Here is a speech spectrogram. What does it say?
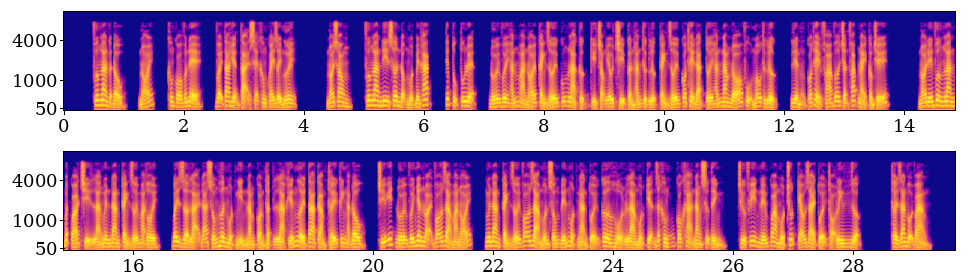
Phương lan gật đầu, nói, không có vấn đề, vậy ta hiện tại sẽ không quấy rầy ngươi. Nói xong, phương lan đi sơn động một bên khác, tiếp tục tu luyện, đối với hắn mà nói cảnh giới cũng là cực kỳ trọng yếu, chỉ cần hắn thực lực cảnh giới có thể đạt tới hắn năm đó phụ mẫu thực lực, liền có thể phá vỡ trận pháp này cầm chế nói đến phương lan bất quá chỉ là nguyên đan cảnh giới mà thôi, bây giờ lại đã sống hơn một nghìn năm còn thật là khiến người ta cảm thấy kinh ngạc đâu. Chí ít đối với nhân loại võ giả mà nói, nguyên đan cảnh giới võ giả muốn sống đến một ngàn tuổi cơ hồ là một kiện rất không có khả năng sự tình, trừ phi nếm qua một chút kéo dài tuổi thọ linh dược. Thời gian vội vàng.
